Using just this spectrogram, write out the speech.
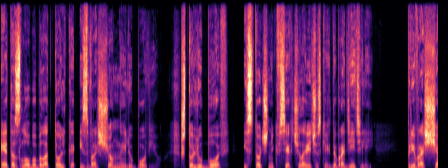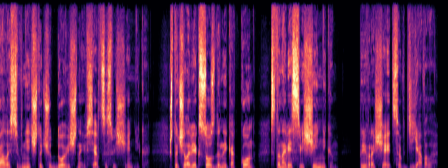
эта злоба была только извращенной любовью что любовь, источник всех человеческих добродетелей, превращалась в нечто чудовищное в сердце священника, что человек, созданный как он, становясь священником, превращается в дьявола.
